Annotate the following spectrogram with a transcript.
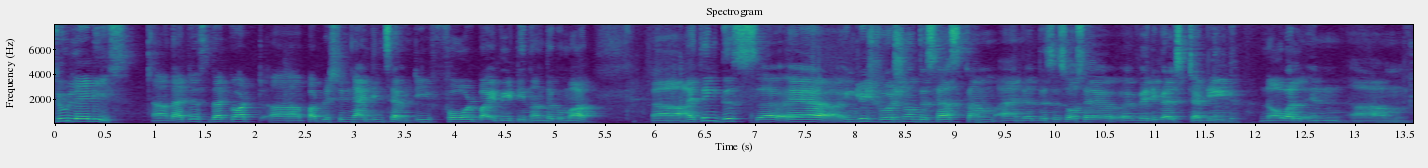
two ladies uh, that is that got uh, published in 1974 by VT Nandakumar. Uh, I think this uh, uh, English version of this has come, and uh, this is also a, a very well studied novel in um,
